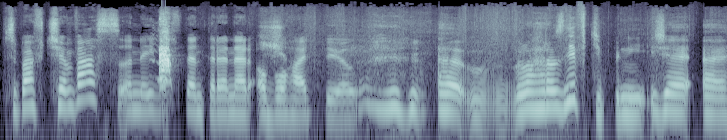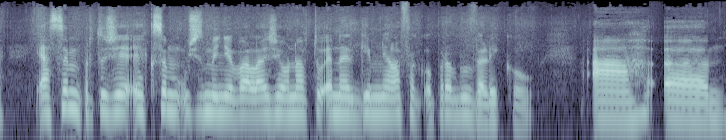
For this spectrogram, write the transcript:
třeba v čem vás nejvíc ten trenér obohatil? Bylo hrozně vtipný, že já jsem, protože jak jsem už zmiňovala, že ona tu energii měla fakt opravdu velikou. A Eh,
